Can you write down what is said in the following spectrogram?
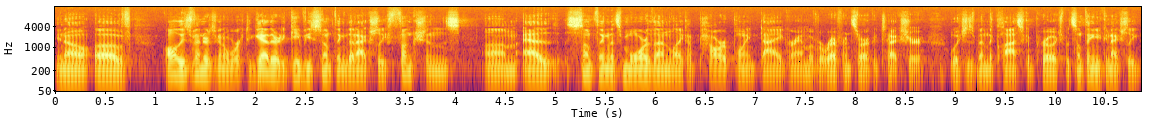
You know, of all these vendors are going to work together to give you something that actually functions um, as something that's more than like a PowerPoint diagram of a reference architecture, which has been the classic approach, but something you can actually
